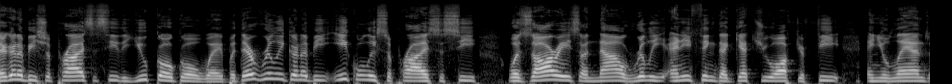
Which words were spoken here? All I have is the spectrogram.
They're going to be surprised to see the Yuko go away, but they're really going to be equally surprised to see Wazaris are now really anything that gets you off your feet and you land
